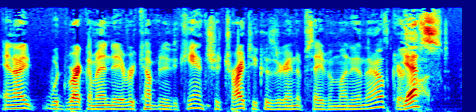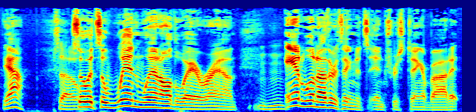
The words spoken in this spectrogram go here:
And I would recommend to every company that can should try to because they're going to end up saving money on their health care Yes. cost. Yeah. So- so it's a win-win all the way around. And one other thing that's interesting about it,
